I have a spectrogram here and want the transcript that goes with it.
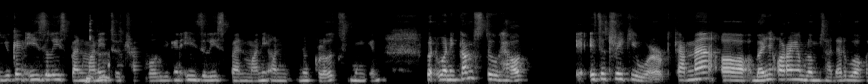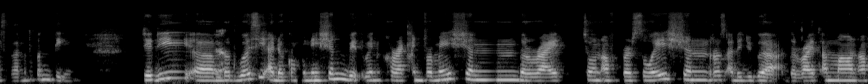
You can easily spend money to travel, you can easily spend money on new clothes mungkin, but when it comes to health, it's a tricky word karena uh, banyak orang yang belum sadar bahwa kesehatan itu penting. Jadi uh, yeah. menurut gue sih ada combination between correct information, the right tone of persuasion, terus ada juga the right amount of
